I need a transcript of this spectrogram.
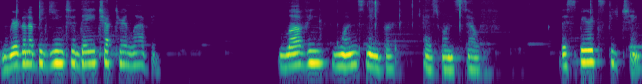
And we're going to begin today, chapter 11 Loving one's neighbor as oneself. The Spirit's teaching.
